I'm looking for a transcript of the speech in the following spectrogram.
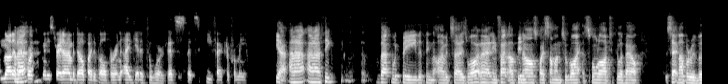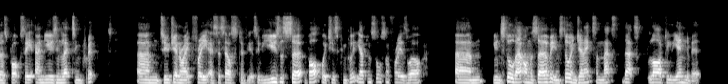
I'm not a And I- network administrator. I'm a Delphi developer, and I get it to work. That's that's the key factor for me. Yeah, and I, and I think that would be the thing that I would say as well. And uh, in fact, I've been asked by someone to write a small article about setting up a reverse proxy and using Let's Encrypt um, to generate free SSL certificates. If you use the Certbot, which is completely open source and free as well, um, you install that on the server, you install in Nginx, and that's that's largely the end of it.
